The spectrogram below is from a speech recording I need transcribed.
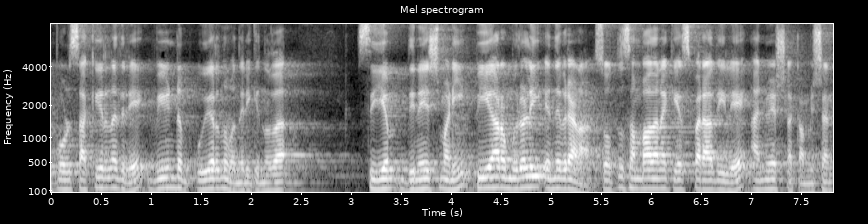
ഇപ്പോൾ സക്കീറിനെതിരെ വീണ്ടും ഉയർന്നു വന്നിരിക്കുന്നത്. C M Dinesh Mani P R Murali എന്നിവരാണ് സ്വത്ത് സമ്പാദന കേസ് പരാതിയിലെ അന്വേഷണ കമ്മീഷൻ.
